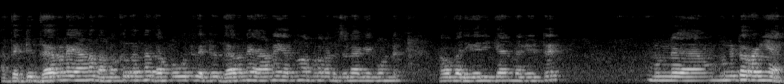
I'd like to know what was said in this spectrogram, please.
ആ തെറ്റിദ്ധാരണയാണ് നമുക്ക് തന്നെ സംഭവിച്ച തെറ്റിദ്ധാരണയാണ് എന്ന് നമ്മൾ മനസ്സിലാക്കിക്കൊണ്ട് അവ പരിഹരിക്കാൻ വേണ്ടിയിട്ട് മുന്നേ മുന്നിട്ടിറങ്ങിയാൽ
